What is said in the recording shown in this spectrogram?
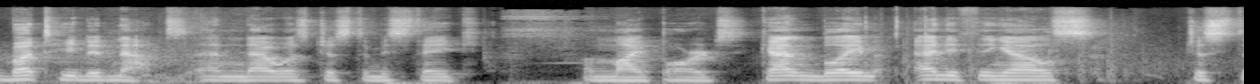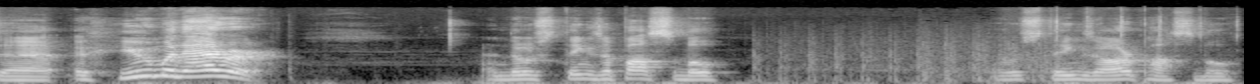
but he did not, and that was just a mistake on my part. Can't blame anything else. Just uh, a human error. And those things are possible. Those things are possible.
